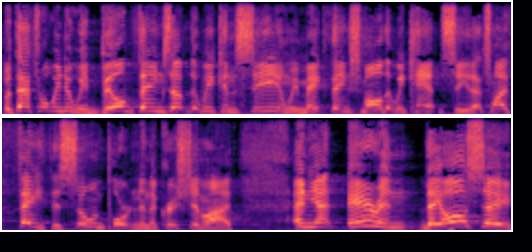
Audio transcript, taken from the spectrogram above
but that's what we do. We build things up that we can see and we make things small that we can't see. That's why faith is so important in the Christian life. And yet, Aaron, they all say,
